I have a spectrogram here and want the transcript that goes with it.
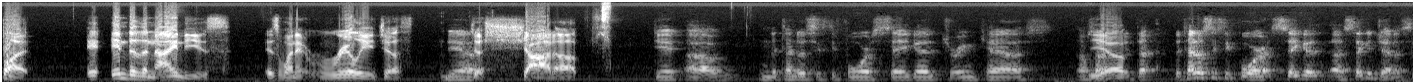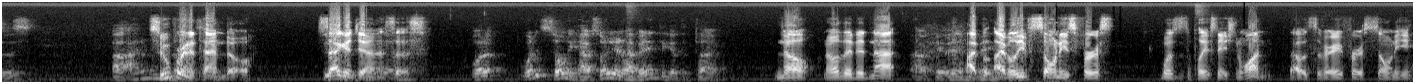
But i into the '90s is when it really just yeah, just shot up. did um, Nintendo 64, Sega, Dreamcast. I'm sorry, Yep. Nintendo 64, Sega, uh, Sega Genesis. Uh, I don't Super Nintendo, Super Sega Nintendo. Genesis. What what did Sony have? Sony didn't have anything at the time. No, no, they did not. Okay, I, be- I believe Sony's first was the PlayStation One. That was the very first Sony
